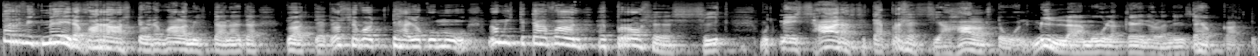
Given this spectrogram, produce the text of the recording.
tarvit meidän varastoida valmistaa näitä tuotteita. Jos se voi tehdä joku muu, me omistetaan vaan prosessit, mutta me ei saada sitä prosessia haltuun millään muulla keinolla niin tehokkaasti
